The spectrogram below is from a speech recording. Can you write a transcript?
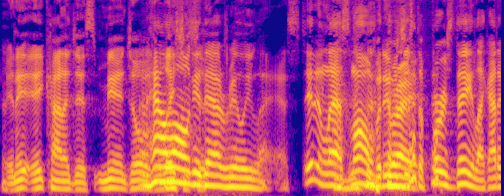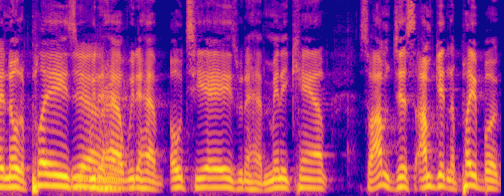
And it, it kind of just me and Joe. How long did that really last? It didn't last long, but it was Right. just the first day. Like I didn't know the plays. Yeah, we didn't right. have we didn't have OTAs. We didn't have mini camp. So I'm just I'm getting the playbook,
